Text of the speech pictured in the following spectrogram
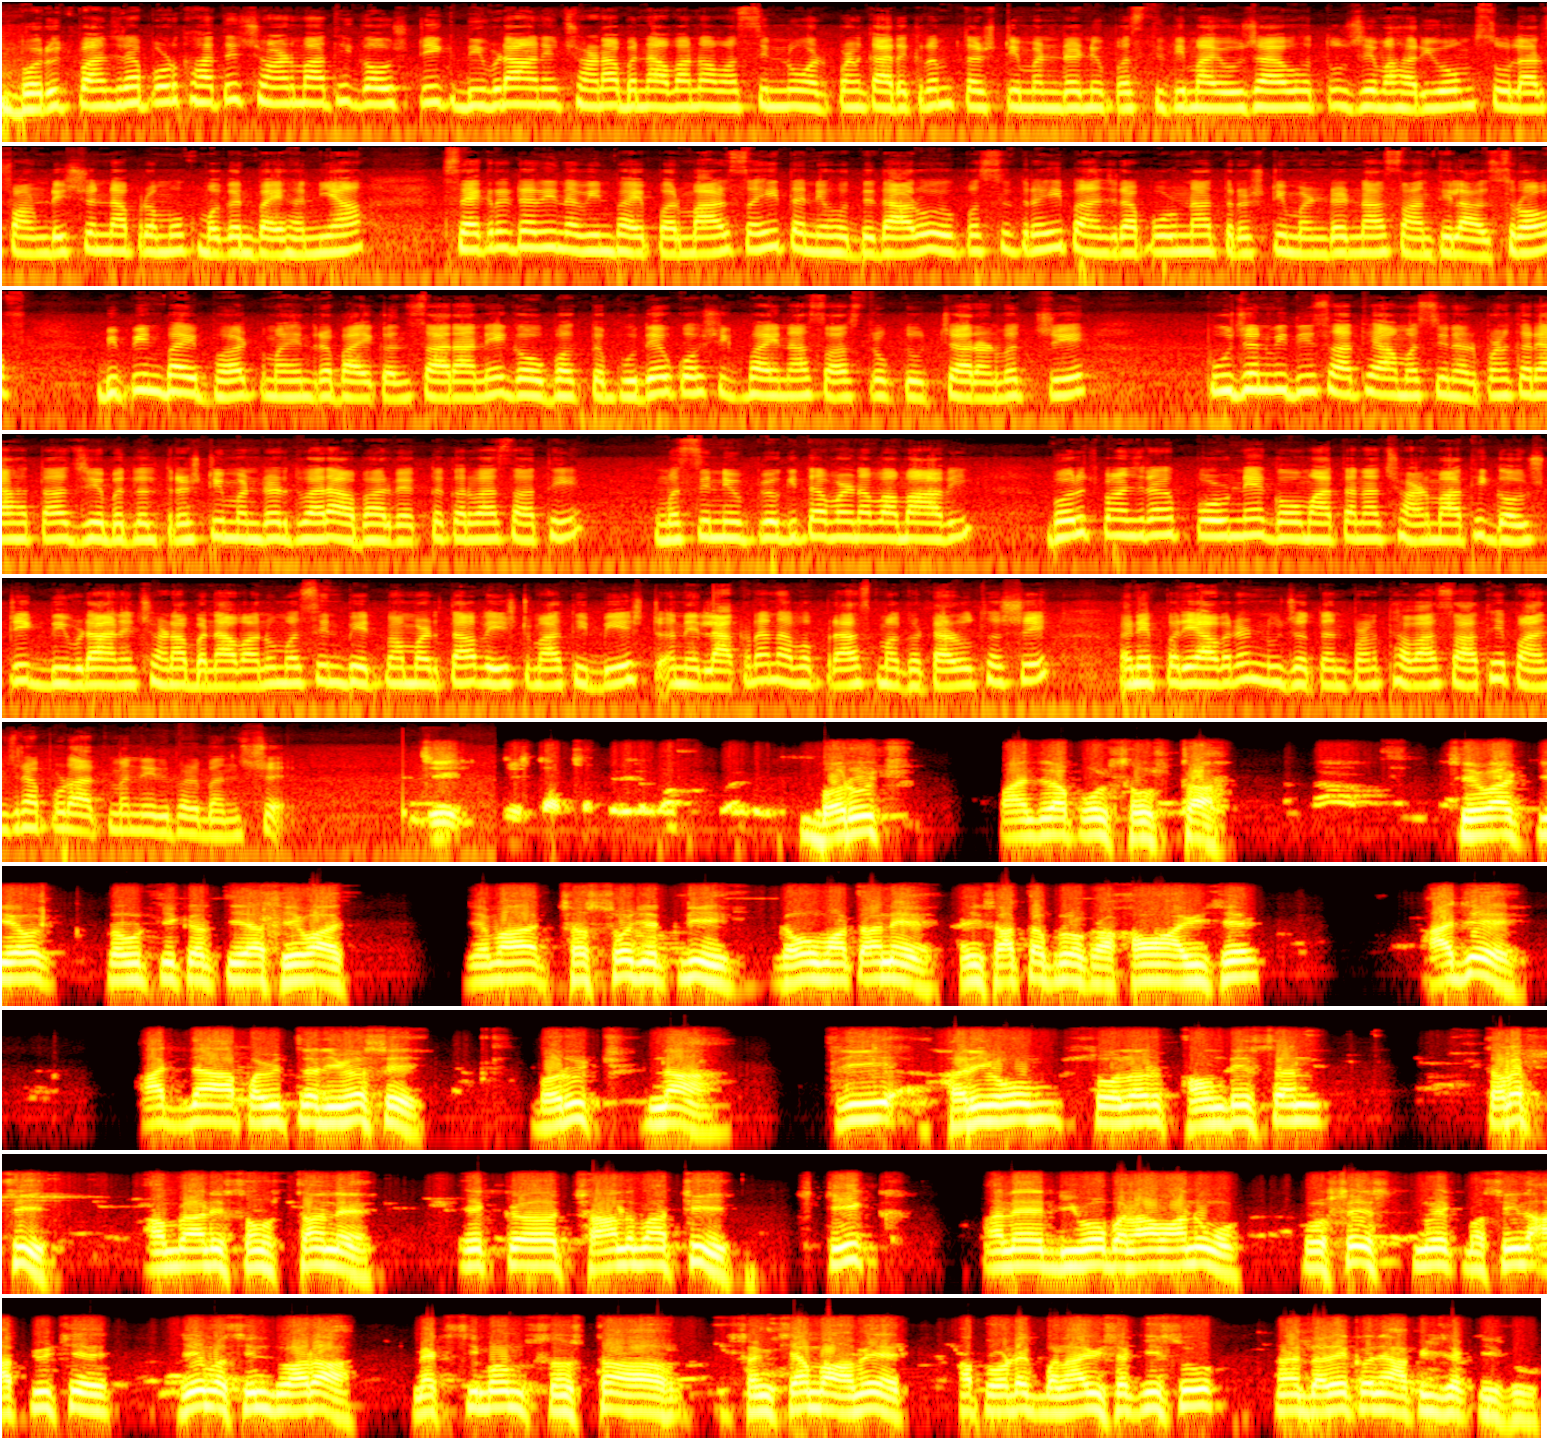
ભરૂચ પાંજરાપોળ ખાતે છાણમાંથી ગૌષ્ટિક દીવડા અને છાણા બનાવવાના મશીનનું અર્પણ કાર્યક્રમ ટ્રસ્ટી મંડળની ઉપસ્થિતિમાં યોજાયો હતો, જેમાં હરિઓમ સોલાર ફાઉન્ડેશનના પ્રમુખ મગનભાઈ હનિયા, સેક્રેટરી નવીનભાઈ પરમાર સહિત અન્ય હોદ્દેદારોએ ઉપસ્થિત રહી પાંજરાપોળના ટ્રસ્ટી મંડળના શાંતિલાલ શ્રોફ, બિપિનભાઈ ભટ્ટ, મહેન્દ્રભાઈ કંસારાને ગૌભક્ત ભૂદેવ કૌશિકભાઈના શાસ્ત્રોક્ત ઉચ્ચારણ વચ્ચે પૂજન વિધિ સાથે આ મશીન અર્પણ કર્યા હતા, જે બદલ ટ્રસ્ટી મંડળ દ્વારા આભાર વ્યક્ત કરવા સાથે મશીનની ઉપયોગિતા વર્ણવવામાં આવી. ભરૂચ પાંજરાપોળને ગૌમાતાના છાણમાંથી ગૌસ્ટિક દીવડા અને છણા બનાવવાનું મશીન ભેટમાં મળતા વેસ્ટમાંથી બેસ્ટ અને લાકડાના વપરાશમાં ઘટાડો થશે અને પર્યાવરણનું જતન પણ થવા સાથે પાંજરાપોળ આત્મનિર્ભર બનશે. ભરૂચ પાંજરાપોળ સંસ્થા સેવાકીય પ્રવૃત્તિ કરતી આ સેવા જેમાં છસો જેટલી ગૌ માતાને અહીં સાતપૂર્વક રાખવામાં આવી છે. આજે આજના આ પવિત્ર દિવસે ભરૂચના શ્રી હરિઓમ સોલર ફાઉન્ડેશન તરફથી અમારી સંસ્થાને એક છાણમાંથી સ્ટીક અને દીવો બનાવવાનું પ્રોસેસનું એક મશીન આપ્યું છે. જે મશીન દ્વારા મેક્સિમમ સંસ્થા સંખ્યામાં અમે આ પ્રોડક્ટ બનાવી શકીશું અને દરેકોને આપી શકીશું.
